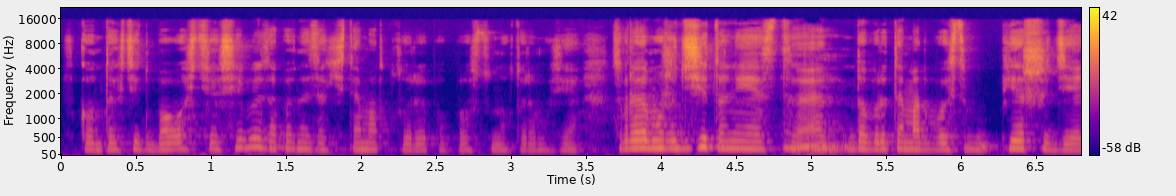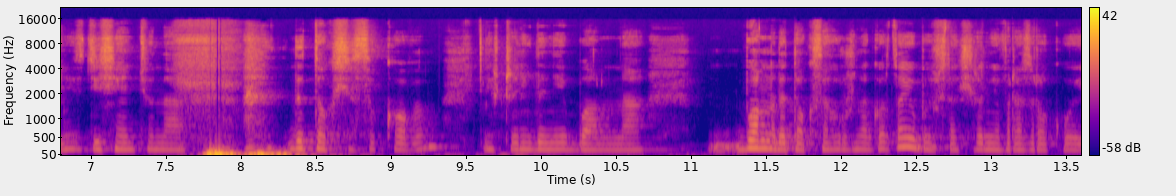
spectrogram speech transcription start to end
w kontekście dbałości o siebie zapewne jest jakiś temat, który po prostu, no któremu się... Co prawda może dzisiaj to nie jest e, dobry temat, bo jestem pierwszy dzień z dziesięciu na detoksie sokowym. Jeszcze nigdy nie byłam na... Byłam na detoksach różnego rodzaju, bo już tak średnio w raz roku, e,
